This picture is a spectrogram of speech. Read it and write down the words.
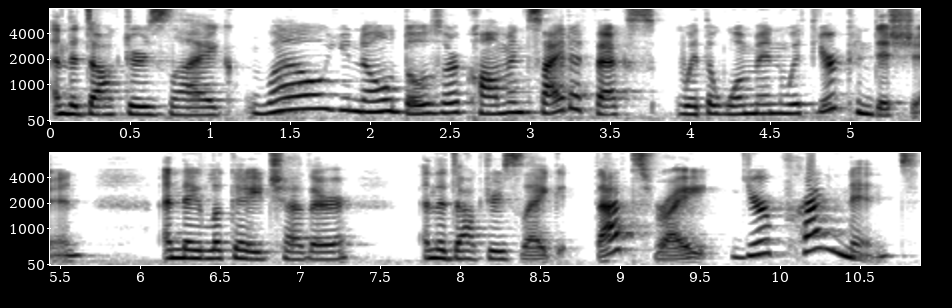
And the doctor's like, well, you know, those are common side effects with a woman with your condition. And they look at each other And the doctor's like, That's right, you're pregnant.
